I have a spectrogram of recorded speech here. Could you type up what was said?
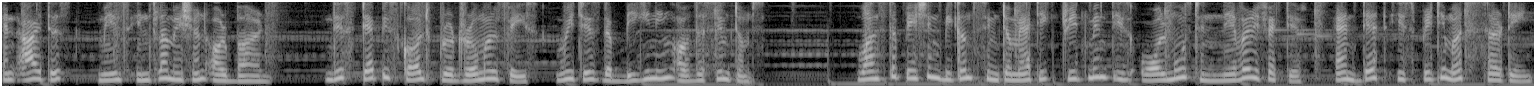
and itis means inflammation or burn. This step is called prodromal phase, which is the beginning of the symptoms. Once the patient becomes symptomatic, treatment is almost never effective and death is pretty much certain.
